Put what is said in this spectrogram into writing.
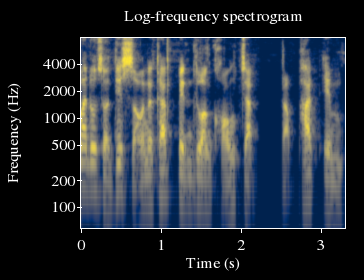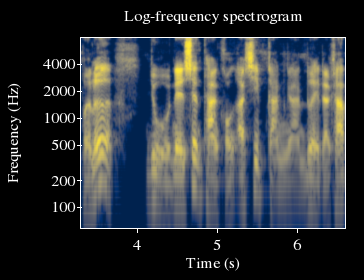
มาดูส่วนที่สองนะครับเป็นดวงของจักรพรรดิเอ็มเพอเรอร์อยู่ในเส้นทางของอาชีพการงานด้วยนะครับ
